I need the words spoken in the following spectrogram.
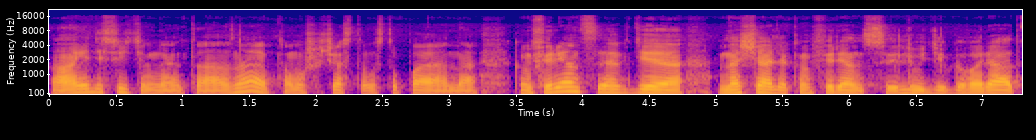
А я действительно это знаю, потому что часто выступаю на конференциях, где в начале конференции люди говорят,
